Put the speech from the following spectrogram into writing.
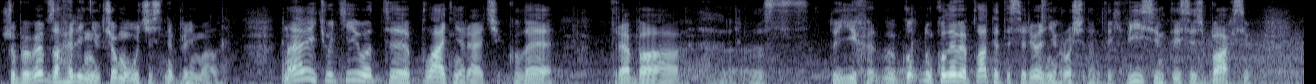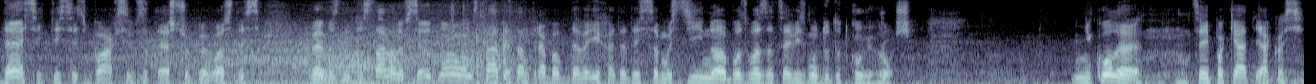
щоб ви взагалі ні в чому участь не приймали. Навіть у ті от е, платні речі, коли треба е, с- доїхати. Ну, ну, коли ви платите серйозні гроші, там тих 8 тисяч баксів, 10 тисяч баксів за те, щоб вас десь вивезли, доставили, все одно вам з хати там треба буде виїхати десь самостійно, або з вас за це візьмуть додаткові гроші. Ніколи цей пакет якось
